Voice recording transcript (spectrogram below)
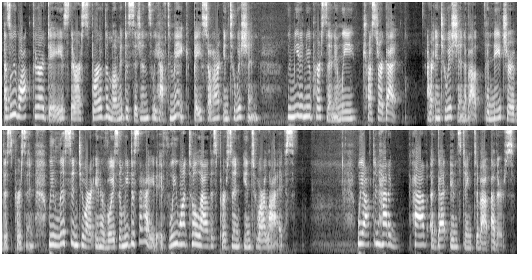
As we walk through our days, there are spur of the moment decisions we have to make based on our intuition. We meet a new person and we trust our gut, our intuition about the nature of this person. We listen to our inner voice and we decide if we want to allow this person into our lives. We often a, have a gut instinct about others.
